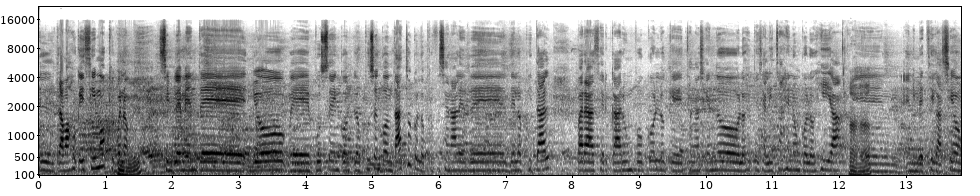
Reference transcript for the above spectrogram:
el trabajo que hicimos, que bueno, uh -huh. simplemente yo eh, puse en, los puse en contacto con los profesionales de, del hospital para acercar un poco lo que están haciendo los especialistas en oncología, en, en, investigación,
